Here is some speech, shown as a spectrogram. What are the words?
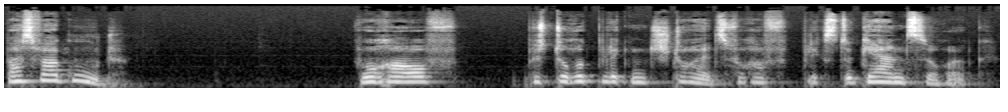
Was war gut? Worauf bist du rückblickend stolz? Worauf blickst du gern zurück?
